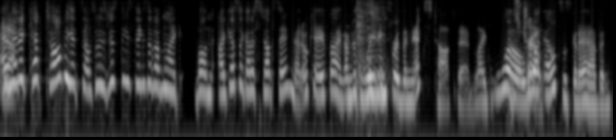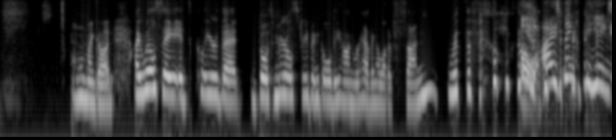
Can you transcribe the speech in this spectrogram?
and Yeah. then it kept topping itself. So it was just these things of I'm like, well, I guess I got to stop saying that. Okay, fine. I'm just waiting for the next top then. Like, whoa, what else is going to happen? Oh my god. I will say it's clear that both Meryl Streep and Goldie Hawn were having a lot of fun with the film. Oh, I think being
